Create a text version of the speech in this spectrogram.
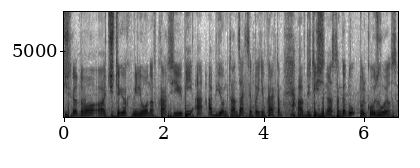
4, 4 миллионов карт CUP, а объем транзакций по этим картам а, в 2017 году только удвоился.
